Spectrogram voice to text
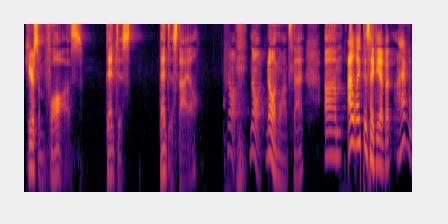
here's some floss, dentist, dentist style. No, no, no one wants that. Um, I like this idea, but I have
